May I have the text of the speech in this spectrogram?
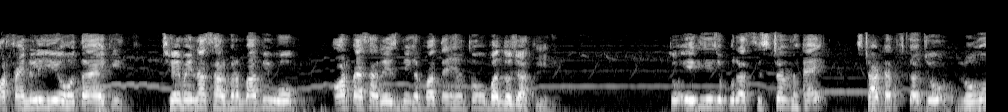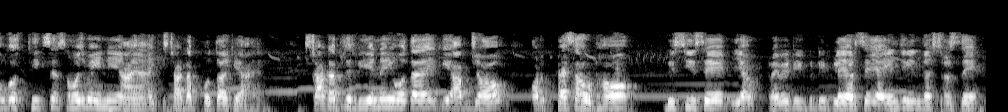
और फाइनली ये होता है कि छः महीना साल भर बाद भी वो और पैसा रेज नहीं कर पाते हैं तो बंद हो जाती है। तो एक ये जो पूरा सिस्टम है स्टार्टअप्स का जो लोगों को ठीक से समझ में ही नहीं आया है कि स्टार्टअप होता क्या है। स्टार्टअप सिर्फ़ ये नहीं होता है कि आप जाओ और पैसा उठाओ बीसी से या प्राइवेट इक्विटी प्लेयर से या एंजल इन्वेस्टर से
